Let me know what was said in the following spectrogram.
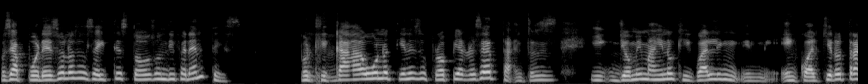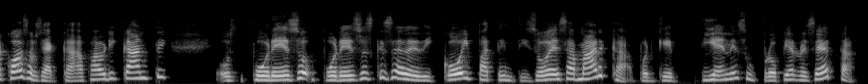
o sea, por eso los aceites todos son diferentes, porque cada uno tiene su propia receta. Entonces, y yo me imagino que igual en, en, en cualquier otra cosa, o sea, cada fabricante, o- por eso, por eso es que se dedicó y patentizó esa marca, porque tiene su propia receta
